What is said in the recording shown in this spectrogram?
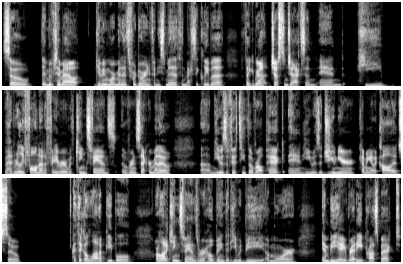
So they moved him out, giving more minutes for Dorian Finney-Smith and Maxi Kleber, but they got Justin Jackson, and he had really fallen out of favor with Kings fans over in Sacramento. Um, he was a 15th overall pick and he was a junior coming out of college. So I think a lot of people or a lot of Kings fans were hoping that he would be a more NBA ready prospect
